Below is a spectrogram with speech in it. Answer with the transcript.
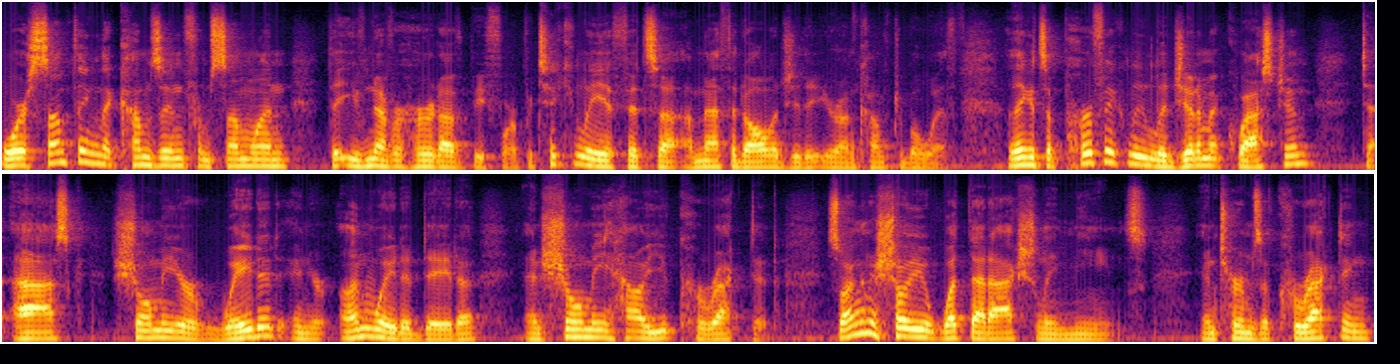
or something that comes in from someone that you've never heard of before, particularly if it's a, a methodology that you're uncomfortable with. I think it's a perfectly legitimate question to ask, show me your weighted and your unweighted data, and show me how you correct it. So I'm going to show you what that actually means in terms of correcting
